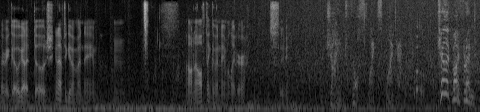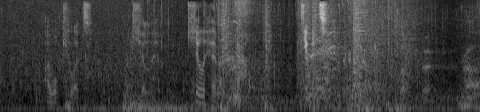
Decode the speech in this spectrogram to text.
There we go. We got a doge. Gonna have to give him a name. Hmm. I don't know. I'll think of a name later. Let's see. Giant frostbite spider. Whoa. Kill it, my friend! I will kill it. Kill him. Kill him now. Do it. Whoa.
